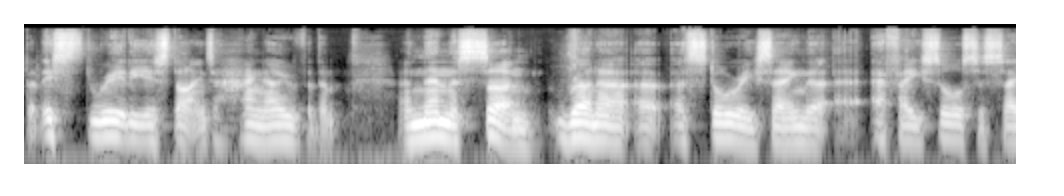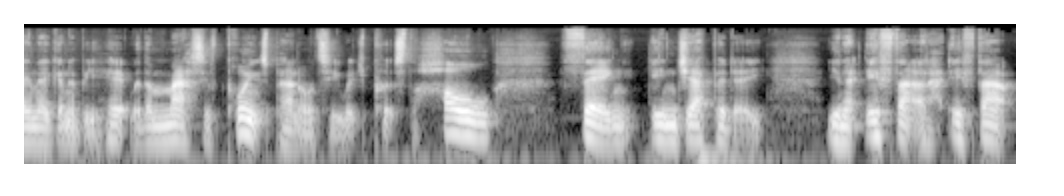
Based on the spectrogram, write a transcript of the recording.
But this really is starting to hang over them. And then the Sun run a, a, story saying that uh, FA sources saying they're going to be hit with a massive points penalty, which puts the whole thing in jeopardy. You know, if that if that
